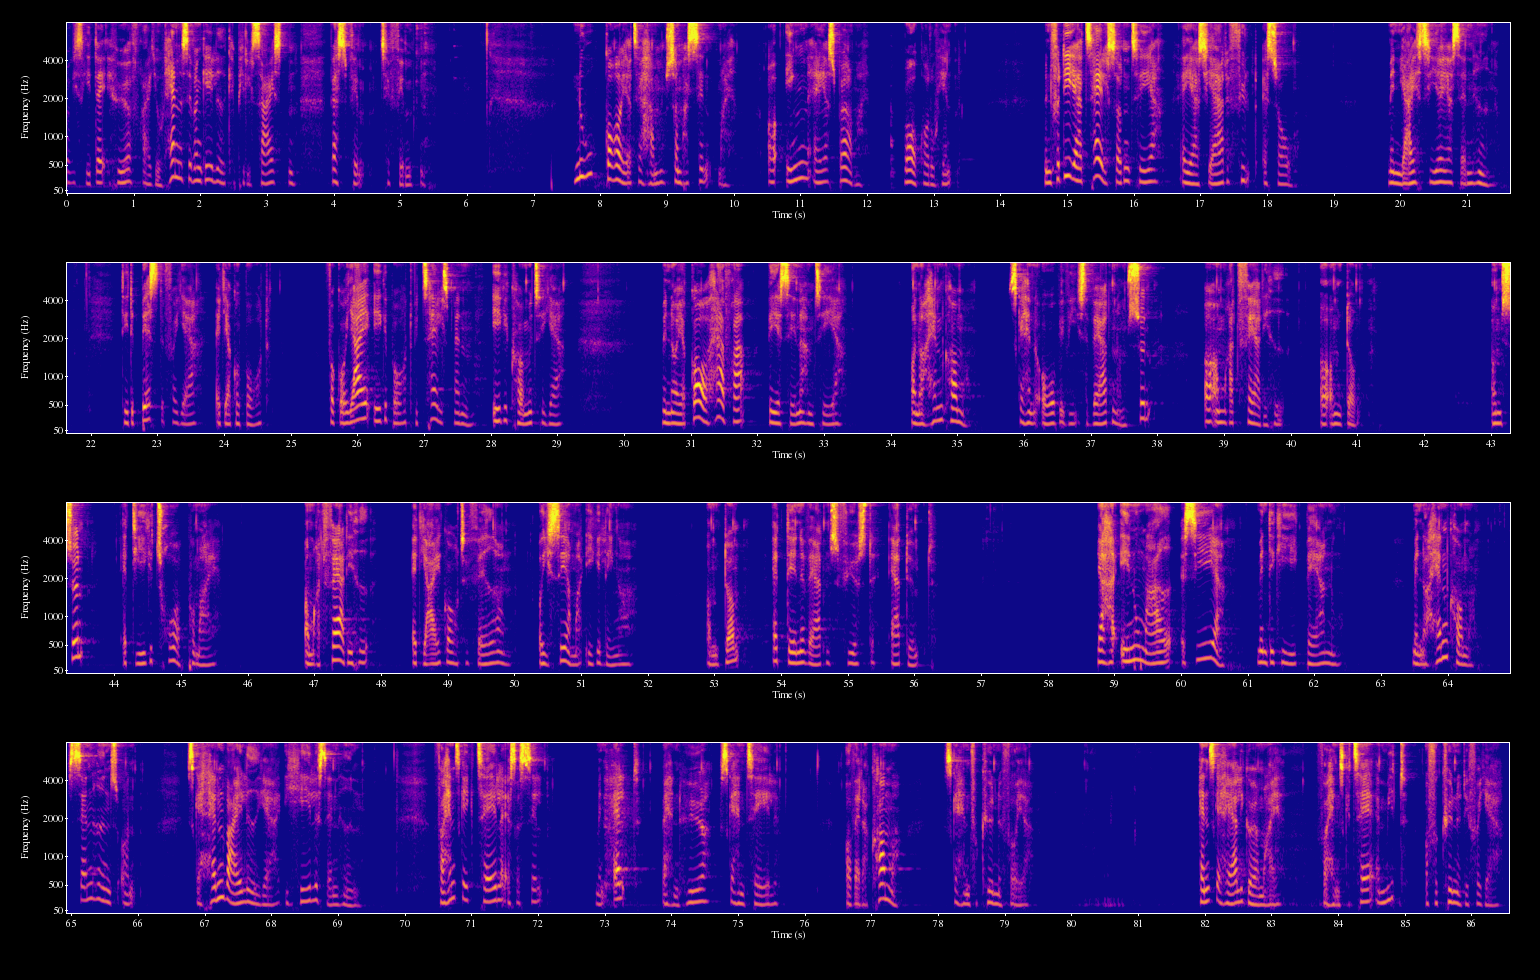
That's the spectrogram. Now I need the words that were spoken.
og vi skal i dag høre fra Johannes evangeliet kapitel 16, vers 5-15. Nu går jeg til ham, som har sendt mig, og ingen af jer spørger mig, hvor går du hen? Men fordi jeg har talt sådan til jer, er jeres hjerte fyldt af sorg. Men jeg siger jer sandheden. Det er det bedste for jer, at jeg går bort. For går jeg ikke bort, vil talsmanden ikke komme til jer. Men når jeg går herfra, vil jeg sende ham til jer. Og når han kommer, skal han overbevise verden om synd og om retfærdighed og om dom. Om synd, at de ikke tror på mig. Om retfærdighed, at jeg går til faderen, og I ser mig ikke længere. Om dom, at denne verdens fyrste er dømt. Jeg har endnu meget at sige jer, men det kan I ikke bære nu. Men når han kommer, sandhedens ånd, skal han vejlede jer i hele sandheden. For han skal ikke tale af sig selv, men alt, hvad han hører, skal han tale. Og hvad der kommer, skal han forkynde for jer. Han skal herliggøre mig, for han skal tage af mit og forkynde det for jer.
